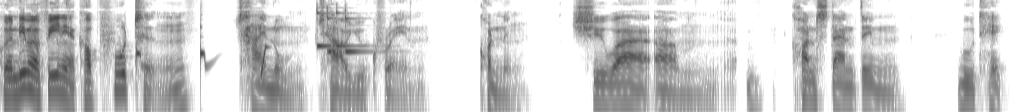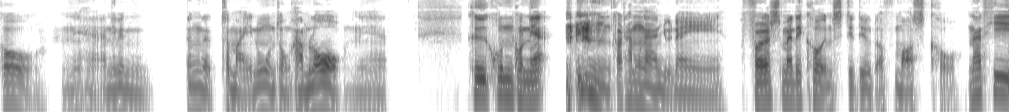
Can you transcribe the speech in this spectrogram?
คุณแอนดี้เมอร์ฟี่เนี่ยเขาพูดถึงชายหนุ่มชาวยูเครน คนหนึ่ง ชื่อว่าคอนสแตนตินบูเทโกนี่ฮะ อันนี้เป็นตั้งแต่สมัยนู่นสงครามโลกนี่ฮะ คือคุณคนเนี้ยเขาทำงานอยู่ใน First Medical Institute of Moscow หน้าที่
